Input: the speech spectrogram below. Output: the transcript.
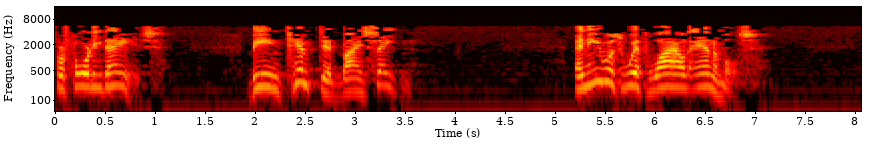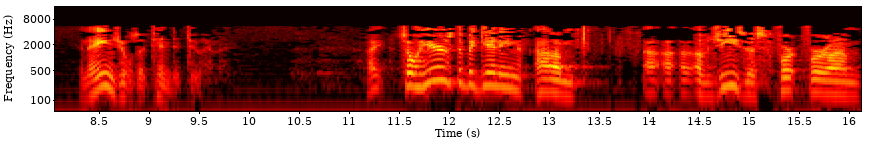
for 40 days, being tempted by Satan. And he was with wild animals, and angels attended to him. Right? So here's the beginning um, uh, uh of Jesus for for um,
